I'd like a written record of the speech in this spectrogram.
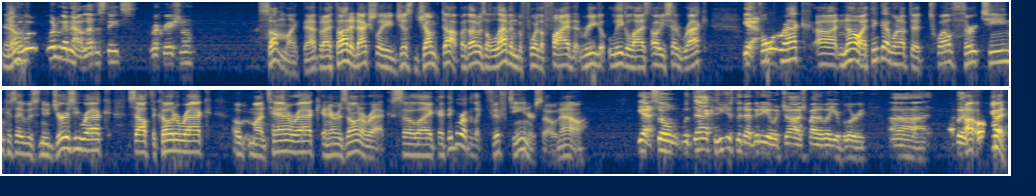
You know? What, what do we got now? Eleven states recreational something like that. But I thought it actually just jumped up. I thought it was 11 before the five that re- legalized. Oh, you said rec? Yeah. Full rec? Uh, no, I think that went up to 12, 13 because it was New Jersey rec, South Dakota rec, oh, Montana rec, and Arizona rec. So, like, I think we're up at like 15 or so now. Yeah. So, with that, because you just did that video with Josh, by the way, you're blurry. Uh, but uh, oh, good.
